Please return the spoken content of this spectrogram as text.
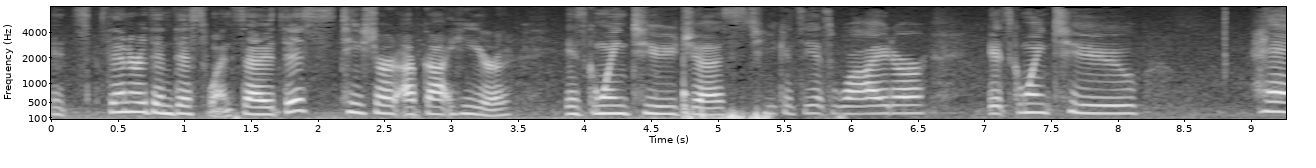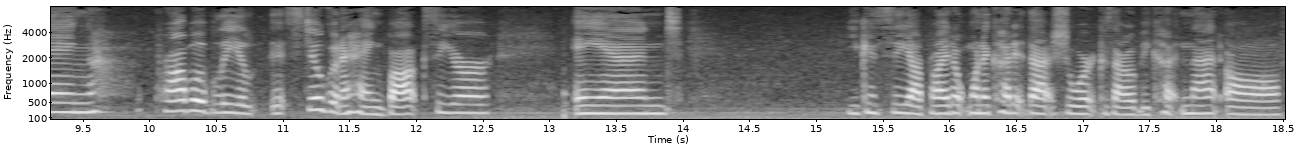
It's thinner than this one. So this t-shirt I've got here, is going to just, you can see it's wider. It's going to hang probably, it's still going to hang boxier And you can see I probably don't want to cut it that short because I will be cutting that off.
